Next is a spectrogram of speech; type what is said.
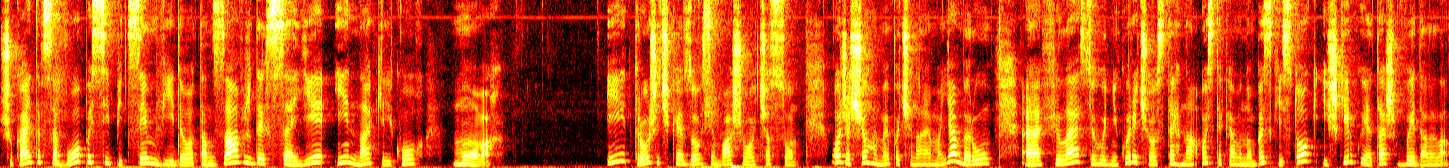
Шукайте все в описі під цим відео. Там завжди все є і на кількох мовах. І трошечки зовсім вашого часу. Отже, з чого ми починаємо? Я беру е, філе сьогодні курячого стегна. Ось таке воно без кісток, і шкірку я теж видалила.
